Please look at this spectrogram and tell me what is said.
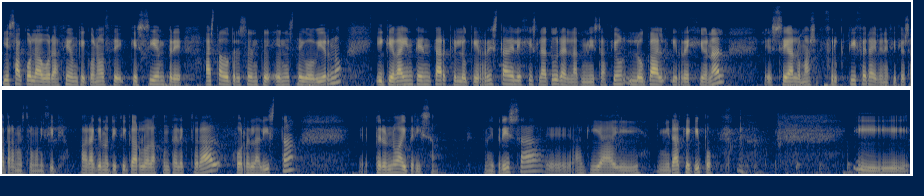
y esa colaboración que conoce, que siempre ha estado presente en este Gobierno y que va a intentar que lo que resta de legislatura en la Administración local y regional eh, sea lo más fructífera y beneficiosa para nuestro municipio. Habrá que notificarlo a la Junta Electoral, corre la lista, eh, pero no hay prisa no hay prisa, eh, aquí hay, mirad qué equipo. Y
